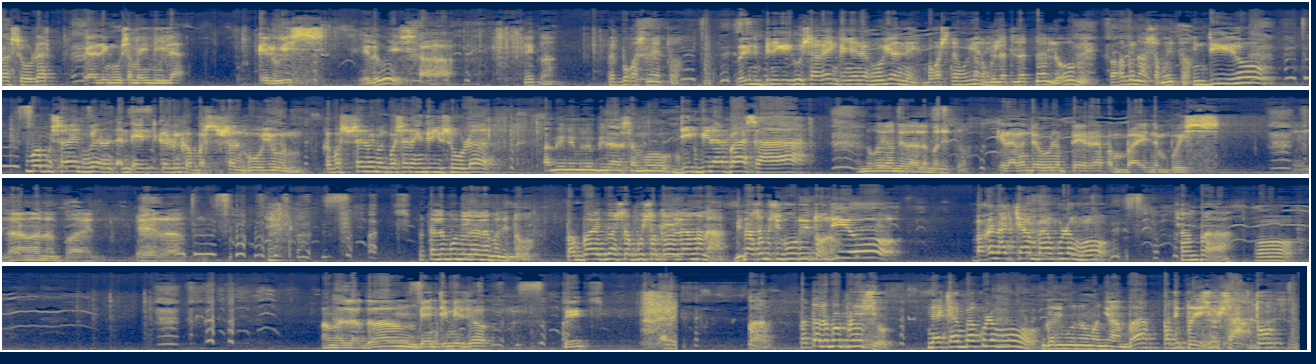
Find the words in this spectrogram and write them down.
Ang sulat. Galing ho sa Maynila. Kay Luis. Eh, Luis. Haha. Teka, ba't bukas na ito? Ba yun, binigay ko sa akin. Ganyan na ho yan eh. Bukas na ho yan. Eh. Nakabilat-lat na ang loob eh. Baka binasa mo ito. Hindi ho. Babasahin ho yan. Unethical yun. Kabastusan ho yun. Kabastusan mo yung magbasa ng hindi yung sulat. Aminin mo ng binasa mo. Hindi ko binabasa. Ano kaya nilalaman ito? Kailangan daw ho ng pera pambayad ng buwis. Kailangan ng bayad. Pera. Eh, ba't alam mo nilalaman ito? Pambayad nga sa buwis ang kailangan ah. Binasa mo siguro ito. no? Hindi ho. Baka natsambahan ko lang ho. Saan ba ah? Oo. Ang halagang... 20 mil ho. Thanks. Pa, ba't alam mo ang presyo? Natsambahan ko lang ho. Galing mo naman yan ba? Pati presyo, sakto.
